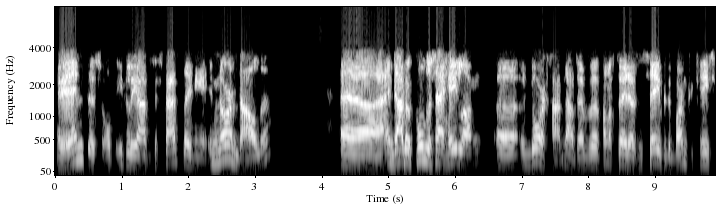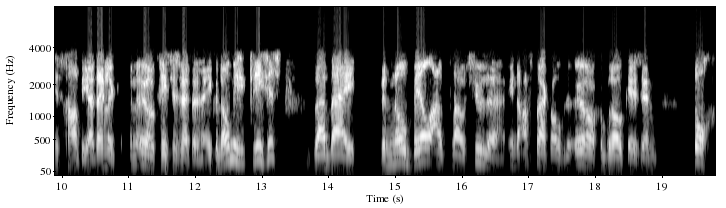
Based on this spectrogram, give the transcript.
rentes op Italiaanse staatsleningen enorm daalden. Uh, en daardoor konden zij heel lang uh, doorgaan. Nou, toen hebben we vanaf 2007 de bankencrisis gehad, die uiteindelijk een eurocrisis werd, een economische crisis waarbij de no-bail-out clausule in de afspraak over de euro gebroken is en toch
